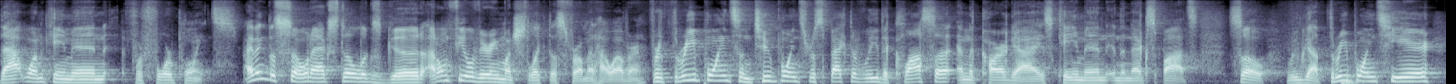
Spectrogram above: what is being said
That one came in for four points. I think the Sonax still looks good. I don't feel very much slickness from it, however. For three points and two points respectively, the Klasse and the Car Guys came in in the next spots. So we've got three points here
